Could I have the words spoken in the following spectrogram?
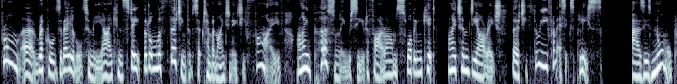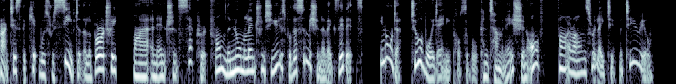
From uh, records available to me, I can state that on the 13th of September 1985, I personally received a firearms swabbing kit item DRH33 from Essex Police. As is normal practice, the kit was received at the laboratory via an entrance separate from the normal entrance used for the submission of exhibits in order to avoid any possible contamination of firearms related material.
